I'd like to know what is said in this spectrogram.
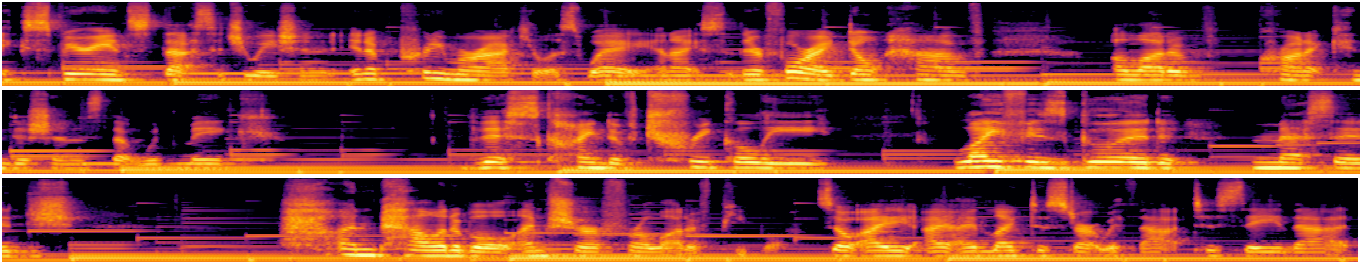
experienced that situation in a pretty miraculous way. And I, so therefore, I don't have a lot of chronic conditions that would make this kind of treacly, life is good message unpalatable, I'm sure, for a lot of people. So I, I, would like to start with that to say that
